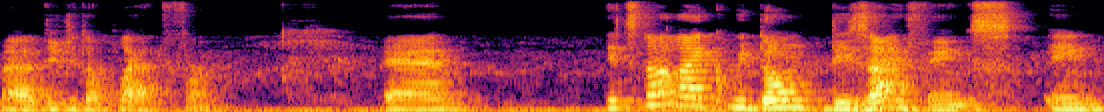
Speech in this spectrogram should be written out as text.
uh, digital platform. And it's not like we don't design things in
